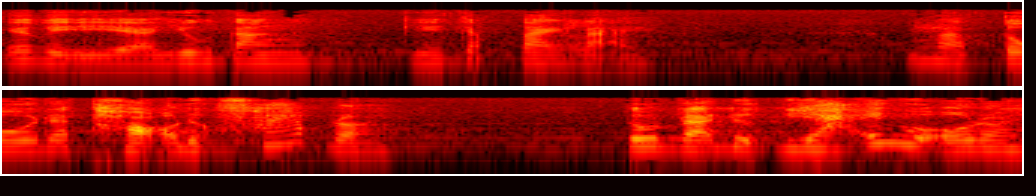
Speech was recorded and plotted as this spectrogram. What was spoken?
cái vị à, du tăng kia chắp tay lại. Là tôi đã thọ được pháp rồi tôi đã được giải ngộ rồi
